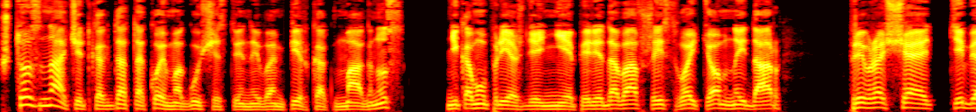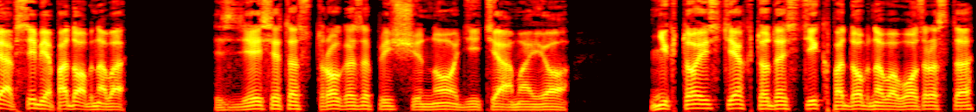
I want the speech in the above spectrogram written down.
что значит, когда такой могущественный вампир, как Магнус, никому прежде не передававший свой темный дар, — превращает тебя в себе подобного. Здесь это строго запрещено, дитя мое. Никто из тех, кто достиг подобного возраста,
